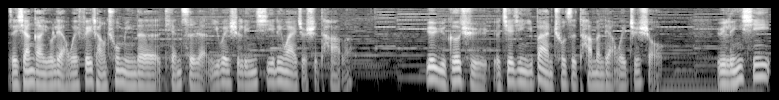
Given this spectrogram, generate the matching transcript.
在香港有两位非常出名的填词人，一位是林夕，另外就是他了。粤语歌曲有接近一半出自他们两位之手，与林夕。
